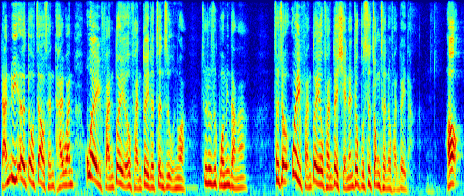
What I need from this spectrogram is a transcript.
蓝绿恶斗造成台湾为反对而反对的政治文化，这就是国民党啊！这就为反对而反对，显然就不是忠诚的反对党。好，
